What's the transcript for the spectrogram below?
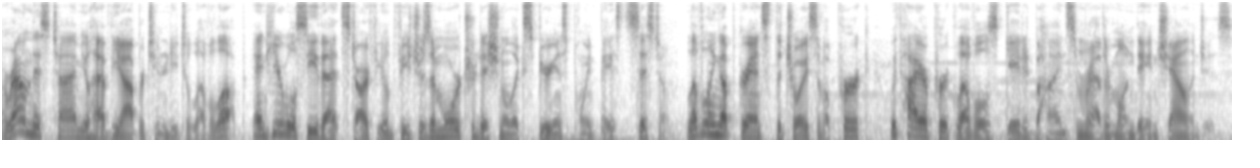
Around this time, you'll have the opportunity to level up, and here we'll see that Starfield features a more traditional experience point based system. Leveling up grants the choice of a perk, with higher perk levels gated behind some rather mundane challenges.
